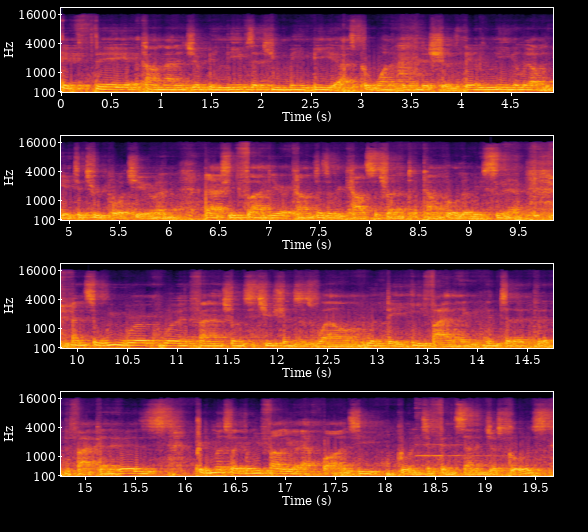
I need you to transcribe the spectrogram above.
if the account manager believes that you may be as per one of the indicators, they're legally obligated to report you and actually flag your account as a recalcitrant account holder. It. And so we work with financial institutions as well with the e-filing into the, the, the fact, and it is pretty much like when you file your FBARs, you go into FinCEN and just goes.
